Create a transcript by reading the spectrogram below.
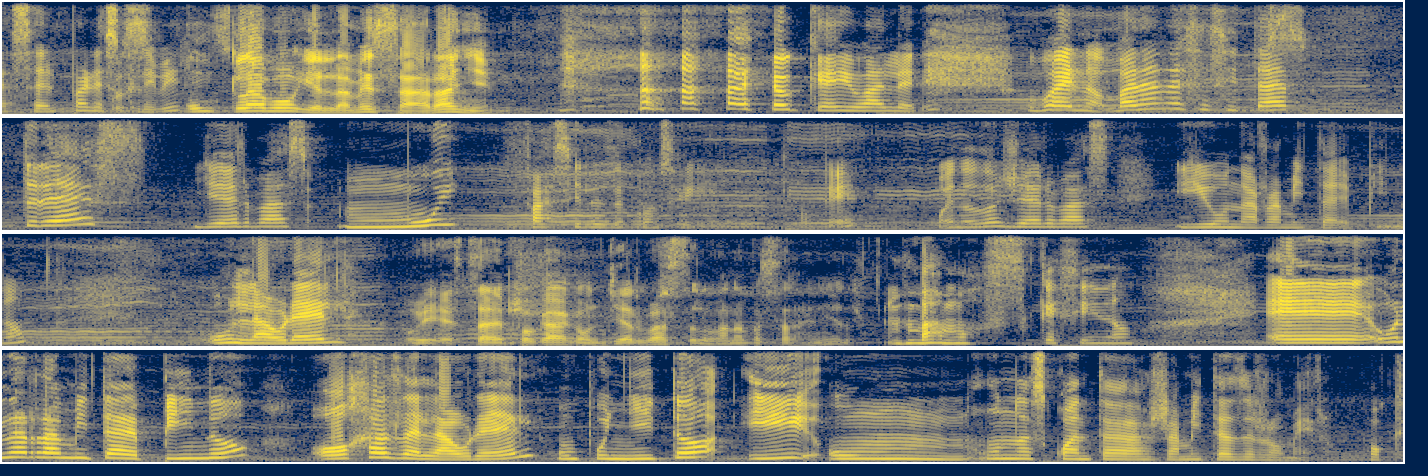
hacer para pues, escribir. un clavo y en la mesa arañe. ok, vale. Bueno, van a necesitar tres hierbas muy fáciles de conseguir. ¿Ok? Bueno, dos hierbas y una ramita de pino. Un laurel. Hoy, esta época con hierbas se lo van a pasar genial. Vamos, que si no. Eh, una ramita de pino, hojas de laurel, un puñito y unas cuantas ramitas de romero, ¿ok?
